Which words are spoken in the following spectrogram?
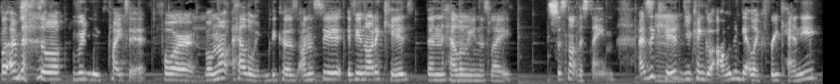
but I'm still really excited for Mm. well, not Halloween because honestly, if you're not a kid, then Halloween is like it's just not the same. As a kid, Mm. you can go out and get like free candy.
